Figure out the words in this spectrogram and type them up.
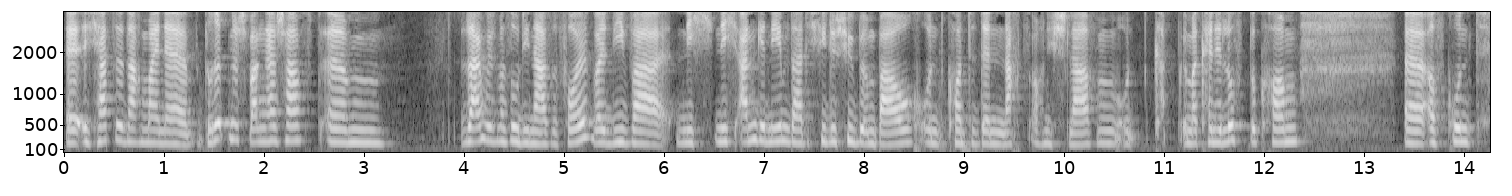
Äh, ich hatte nach meiner dritten Schwangerschaft, ähm, sagen wir mal so, die Nase voll, weil die war nicht, nicht angenehm. Da hatte ich viele Schübe im Bauch und konnte dann nachts auch nicht schlafen und habe immer keine Luft bekommen äh, aufgrund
